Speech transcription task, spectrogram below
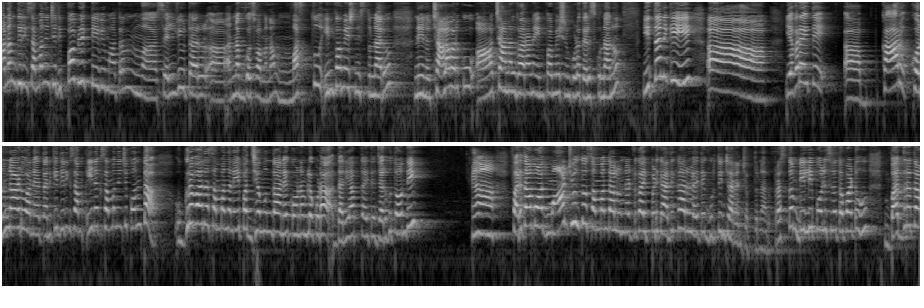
మనం దీనికి సంబంధించి రిపబ్లిక్ టీవీ మాత్రం సెల్యూటర్ అర్నబ్ గోస్వామి అన్న మస్తు ఇన్ఫర్మేషన్ ఇస్తున్నారు. నేను చాలా వరకు ఆ ఛానల్ ద్వారానే ఇన్ఫర్మేషన్ కూడా తెలుసుకున్నాను. ఇతనికి ఎవరైతే కారు కొన్నాడు అనే అతనికి దీనికి సం- ఈయనకు సంబంధించి కొంత ఉగ్రవాద సంబంధ నేపథ్యం ఉందా అనే కోణంలో కూడా దర్యాప్తు అయితే జరుగుతోంది. ఫరీదాబాద్ మాడ్యూల్తో సంబంధాలు ఉన్నట్లుగా ఇప్పటికే అధికారులు అయితే గుర్తించారని చెప్తున్నారు. ప్రస్తుతం ఢిల్లీ పోలీసులతో పాటు భద్రతా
